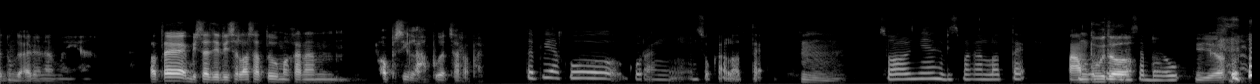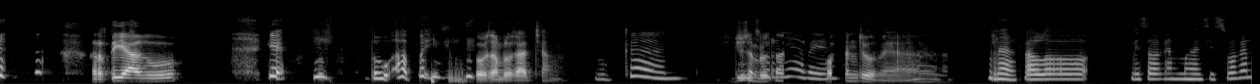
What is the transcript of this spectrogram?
gitu nggak ada namanya. Lotek bisa jadi salah satu makanan opsi lah buat sarapan. Tapi aku kurang suka lotek. Hmm. Soalnya habis makan lotek Mampu tuh. bau. Iya. Ngerti aku. Kayak "Hmm, bau apa ini? Bawa sambal kacang. Bukan. Itu sambal kacang. Kencurnya apa ya? Oh, kencur ya. Nah, kalau misalkan mahasiswa kan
